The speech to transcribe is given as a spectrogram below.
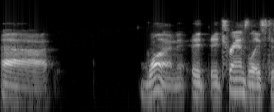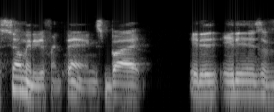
uh, one, it, it translates to so many different things, but it is it is a,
